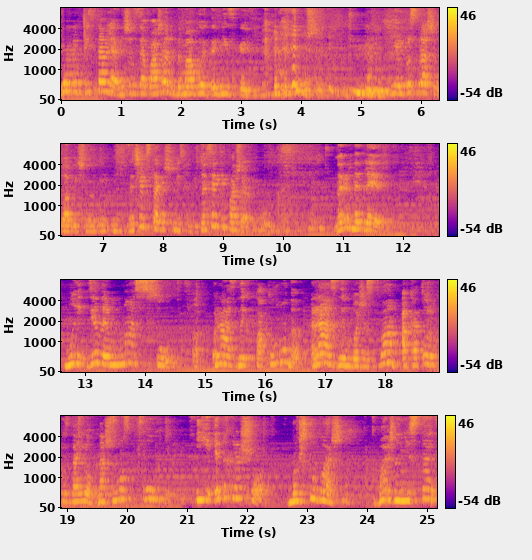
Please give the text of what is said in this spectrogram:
Я как представляю, начался пожар, домовой это миской Я просто спрашивала обычно, зачем ставишь миску? Говорит, на всякий пожар. Ну, наверное, для этого. Мы делаем массу разных поклонов разным божествам, о которых узнаем. Наш мозг пухнет. И это хорошо. Но что важно? Важно не стать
